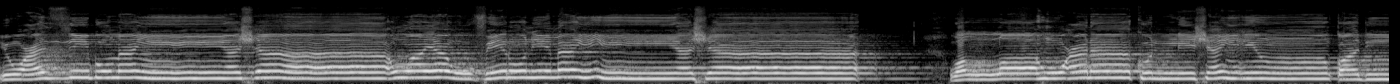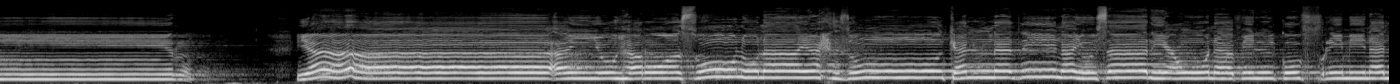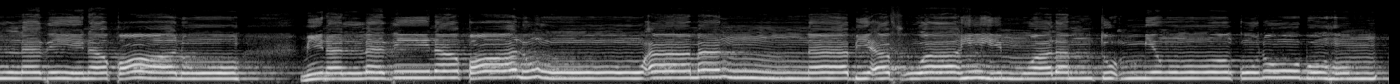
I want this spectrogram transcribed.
يعذب من يشاء ويغفر لمن يشاء. والله على كل شيء قدير. يا أيها الرسول لا يحزنك يسارعون في الكفر من الذين قالوا من الذين قالوا آمنا بأفواههم ولم تؤمن قلوبهم.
